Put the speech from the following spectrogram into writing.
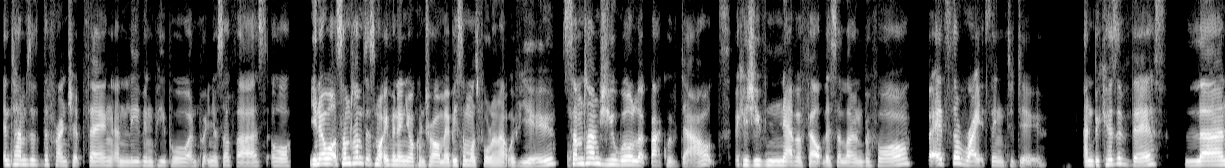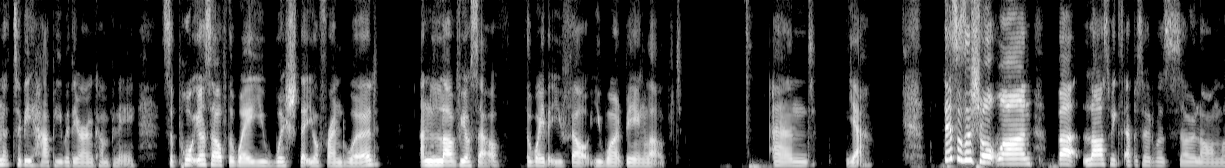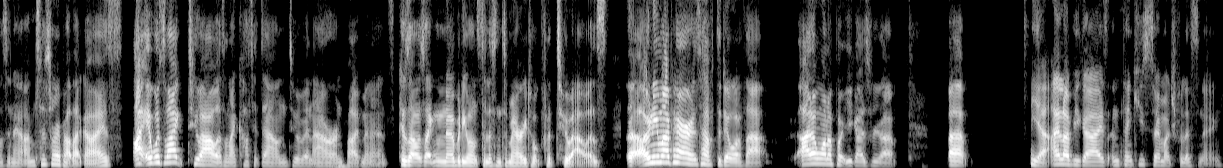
in terms of the friendship thing and leaving people and putting yourself first, or you know what, sometimes it's not even in your control. Maybe someone's fallen out with you. Sometimes you will look back with doubt because you've never felt this alone before, but it's the right thing to do. And because of this, Learn to be happy with your own company. Support yourself the way you wish that your friend would, and love yourself the way that you felt you weren't being loved. And yeah. This was a short one, but last week's episode was so long, wasn't it? I'm so sorry about that, guys. I, it was like two hours and I cut it down to an hour and five minutes because I was like, nobody wants to listen to Mary talk for two hours. Uh, only my parents have to deal with that. I don't want to put you guys through that. But yeah, I love you guys and thank you so much for listening.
